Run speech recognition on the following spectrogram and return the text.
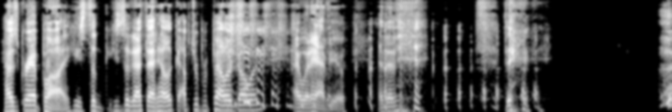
how's grandpa? He's still, he's still got that helicopter propeller going and what have you. And then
